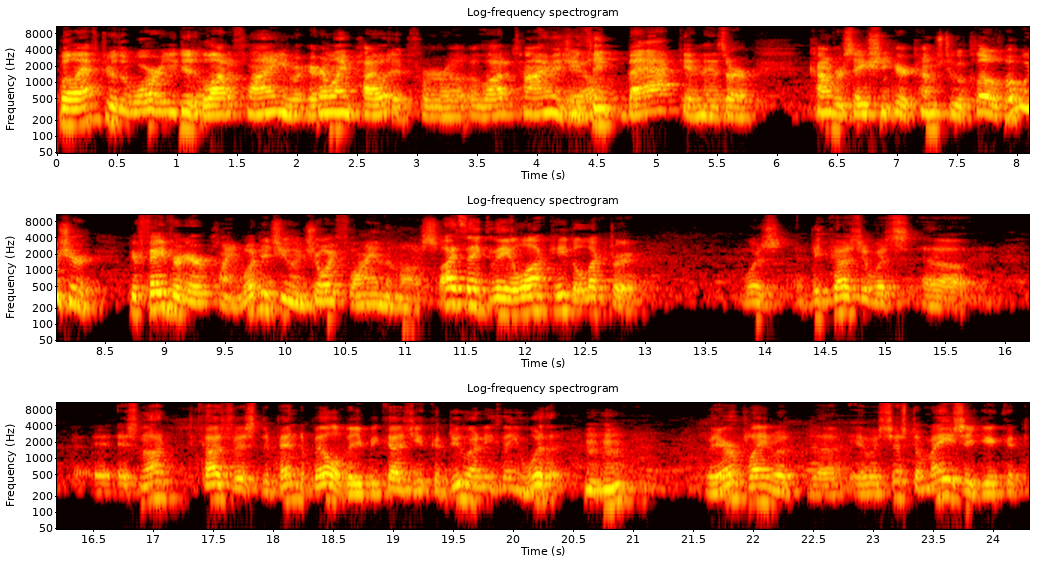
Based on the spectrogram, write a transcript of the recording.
Well, after the war, you did a lot of flying. You were airline pilot for a, a lot of time. As you think back, and as our conversation here comes to a close, what was your your favorite airplane? What did you enjoy flying the most? I think the Lockheed Electra was because it was uh, it's not because of its dependability, because you could do anything with it. Mm-hmm. The airplane was, uh, it was just amazing. You could,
